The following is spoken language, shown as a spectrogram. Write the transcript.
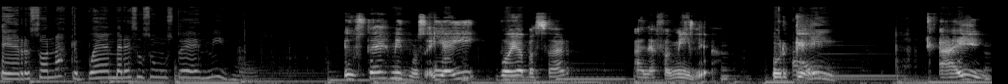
personas que pueden ver eso son ustedes mismos. Ustedes mismos. Y ahí voy a pasar a la familia. ¿Por qué? Ahí. Ahí.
